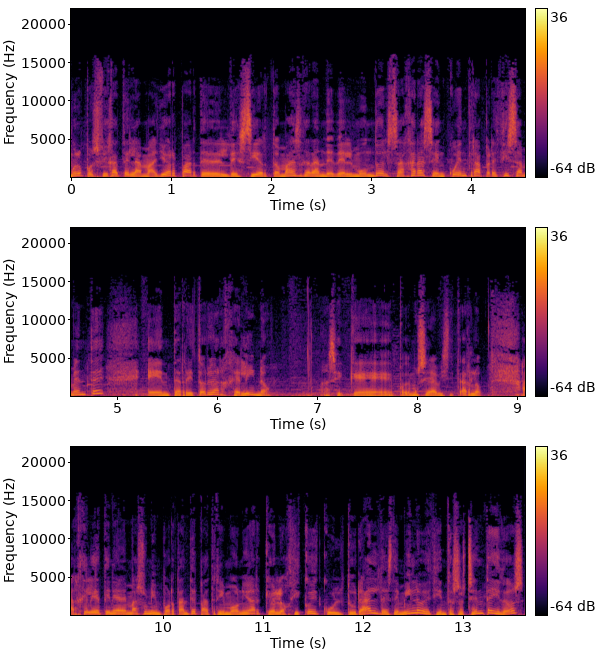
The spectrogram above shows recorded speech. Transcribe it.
Bueno, pues fíjate, la mayor parte del desierto más grande del mundo, el Sáhara, se encuentra precisamente en territorio argelino. Así que podemos ir a visitarlo. Argelia tiene además un importante patrimonio arqueológico y cultural. Desde 1982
